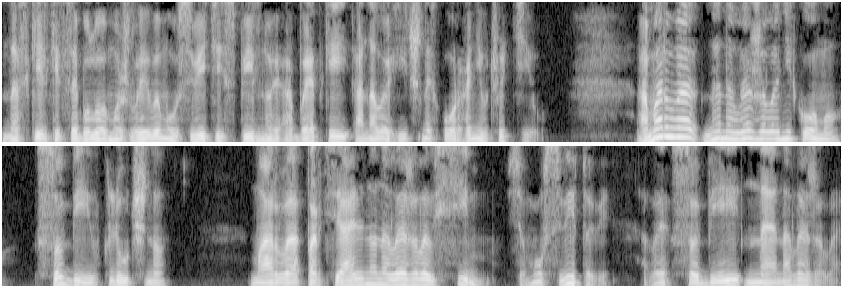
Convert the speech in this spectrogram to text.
наскільки це було можливим у світі спільної абетки й аналогічних органів чуттів. А Марла не належала нікому, собі включно. Марла парціально належала всім, всьому світові, але собі не належала.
